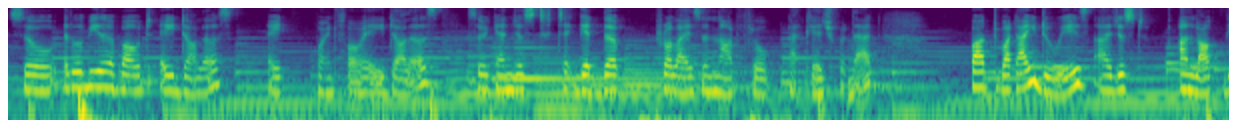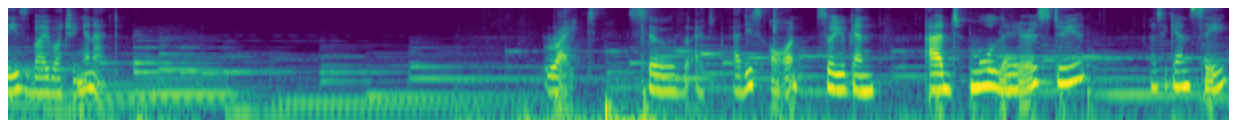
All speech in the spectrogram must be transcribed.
So it'll be about eight dollars 8.48 dollars. So you can just get the ProLizen Art Flow package for that. But what I do is I just unlock these by watching an ad. Right. So the ad is on. So you can add more layers to it as you can see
